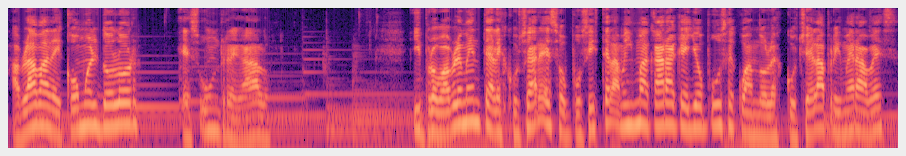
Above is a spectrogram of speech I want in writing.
Hablaba de cómo el dolor es un regalo. Y probablemente al escuchar eso pusiste la misma cara que yo puse cuando lo escuché la primera vez.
